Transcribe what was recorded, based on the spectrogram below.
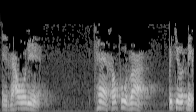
ไอเราเนี่ยแค่เขาพูดว่า ไปเจอเด็ก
